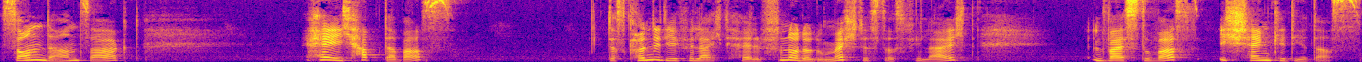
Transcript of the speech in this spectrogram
sondern sagt, hey, ich habe da was, das könnte dir vielleicht helfen oder du möchtest das vielleicht. Und weißt du was? Ich schenke dir das.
